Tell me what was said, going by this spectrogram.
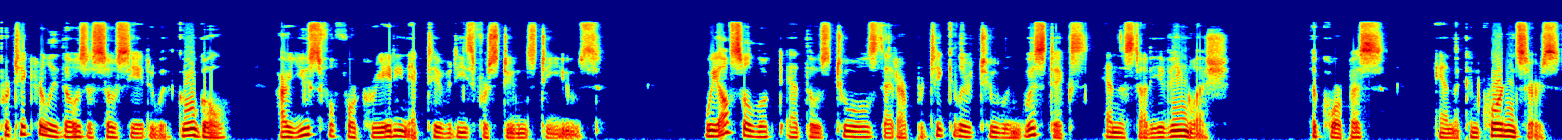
particularly those associated with Google, are useful for creating activities for students to use. We also looked at those tools that are particular to linguistics and the study of English, the corpus, and the concordancers.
